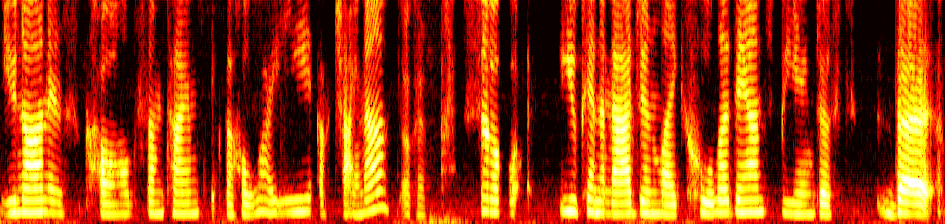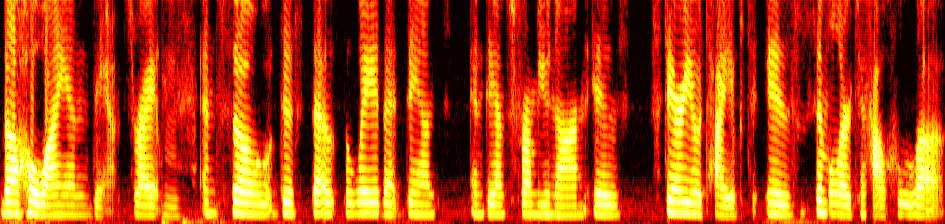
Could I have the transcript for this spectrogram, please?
Yunnan is called sometimes like the Hawaii of China. Okay. So you can imagine like hula dance being just the the Hawaiian dance, right? Mm-hmm. And so this the the way that dance and dance from Yunnan is stereotyped is similar to how hula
